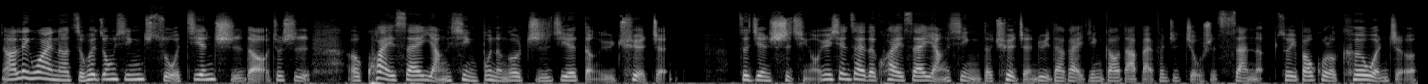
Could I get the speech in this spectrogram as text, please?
那另外呢，指挥中心所坚持的就是，呃，快筛阳性不能够直接等于确诊。这件事情哦，因为现在的快筛阳性的确诊率大概已经高达百分之九十三了，所以包括了柯文哲、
